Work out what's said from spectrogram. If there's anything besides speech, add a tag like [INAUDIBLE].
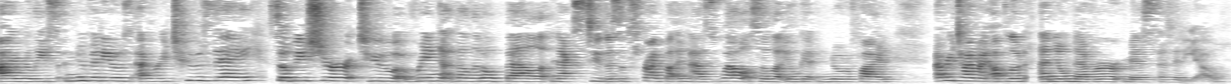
I release new videos every Tuesday, so be sure to ring the little bell next to the subscribe button as well so that you'll get notified every time I upload and you'll never miss a video.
